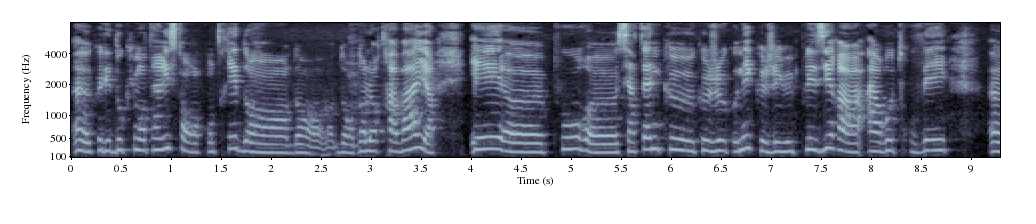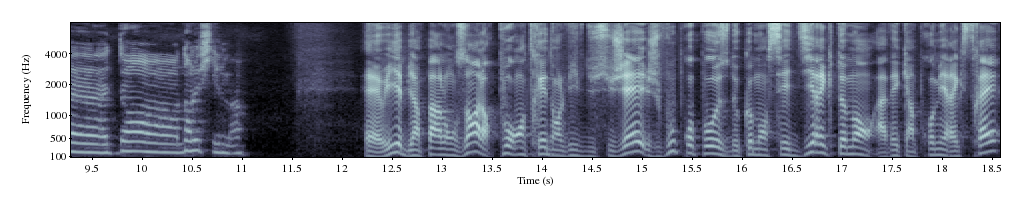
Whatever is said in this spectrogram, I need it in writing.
que les documentaristes ont rencontrées dans, leur travail, et pour certaines que, je connais, que j'ai eu plaisir à retrouver euh, dans, dans, le film. Eh oui, eh bien parlons-en. Alors pour entrer dans le vif du sujet, je vous propose de commencer directement avec un premier extrait.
